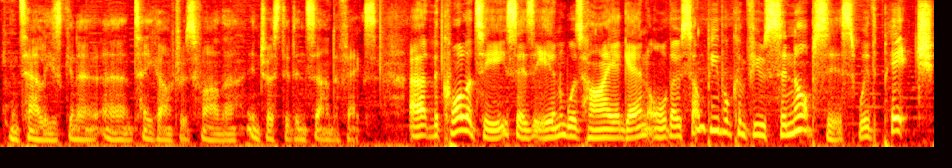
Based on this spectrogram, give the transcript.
You can tell he's going to uh, take after his father, interested in sound effects. Uh, the quality, says Ian, was high again, although some people confuse synopsis with pitch,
